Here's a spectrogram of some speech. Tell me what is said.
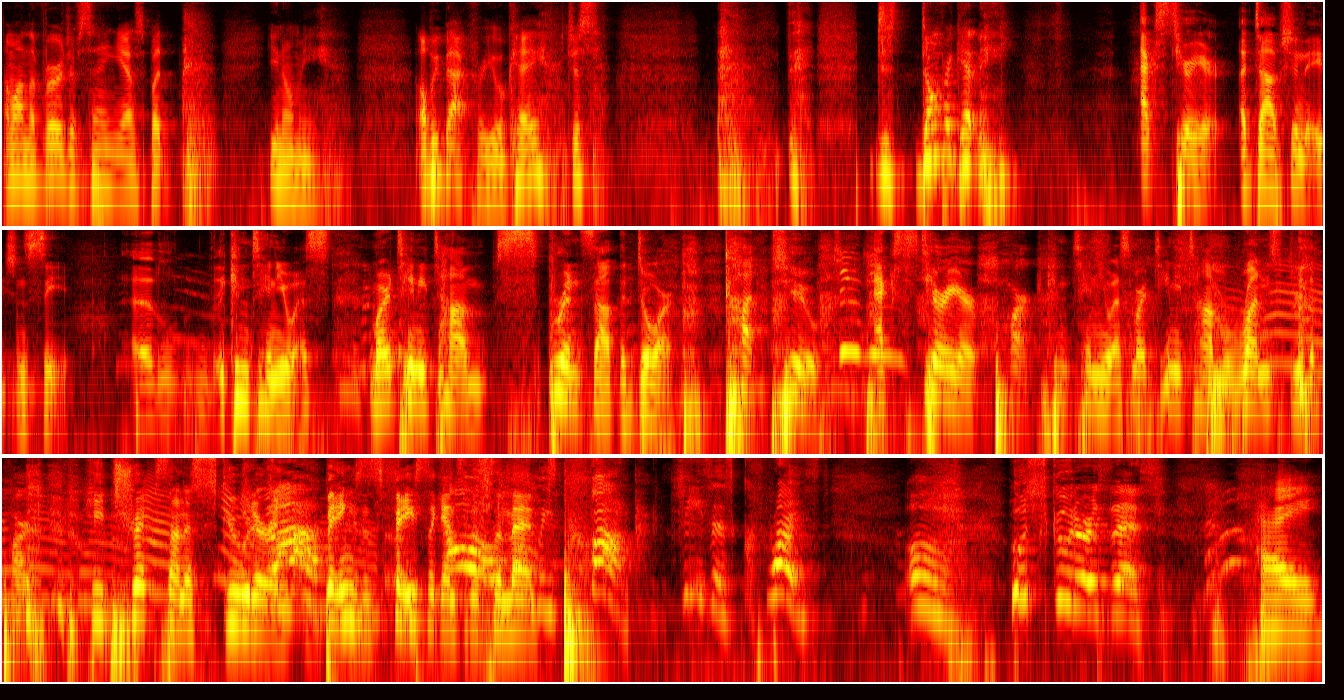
I'm on the verge of saying yes, but you know me. I'll be back for you, okay? Just. Just don't forget me. Exterior adoption agency. Uh, continuous. Martini Tom sprints out the door. Cut to exterior park continuous. Martini Tom runs through the park. He trips on a scooter and bangs his face against the cement. Holy fuck! Jesus Christ! Oh, whose scooter is this? Hey,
